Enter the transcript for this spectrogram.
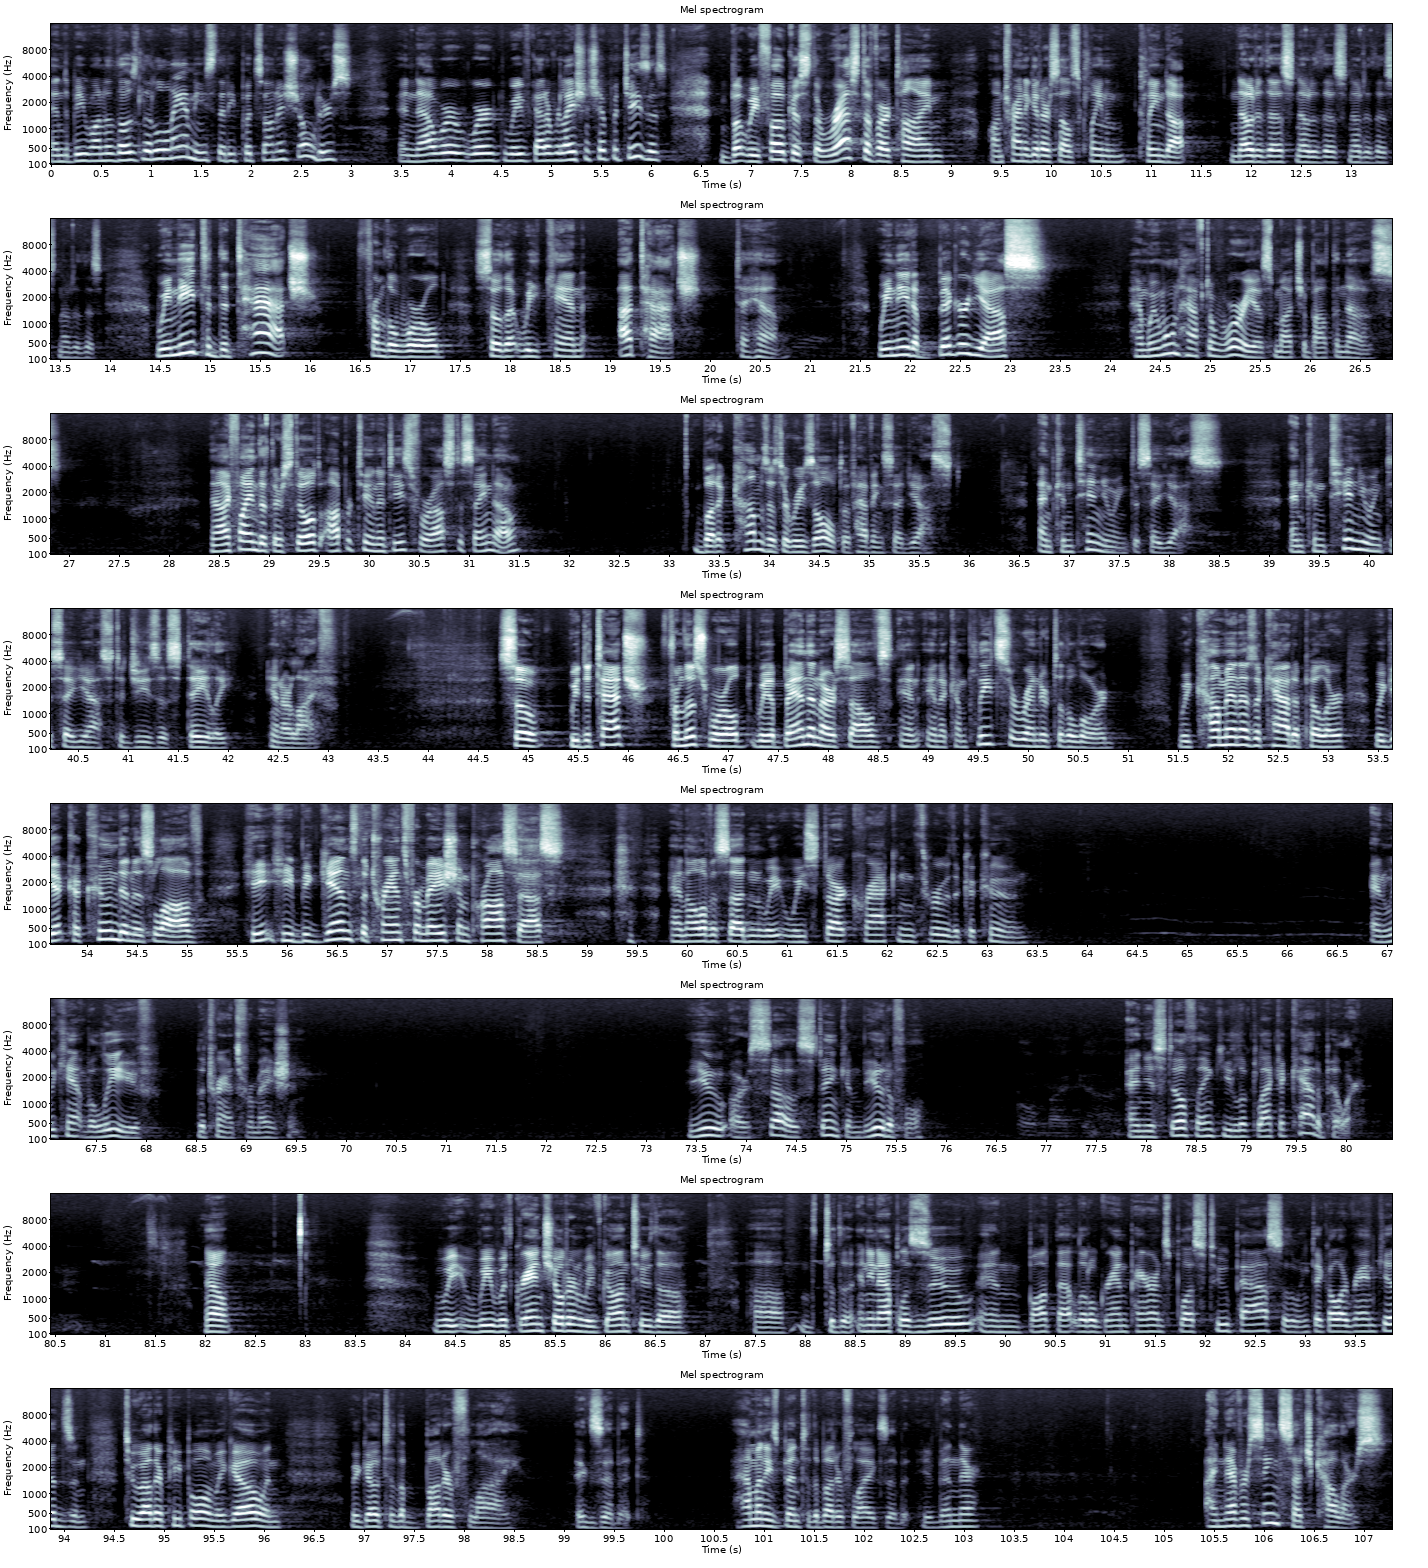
and to be one of those little lammies that he puts on his shoulders. And now we're, we're, we've got a relationship with Jesus. But we focus the rest of our time on trying to get ourselves clean, and cleaned up. No to this, no to this, no to this, no to this. We need to detach from the world so that we can attach to Him. We need a bigger yes, and we won't have to worry as much about the no's. Now, I find that there's still opportunities for us to say no, but it comes as a result of having said yes and continuing to say yes and continuing to say yes to Jesus daily in our life. So we detach from this world, we abandon ourselves in, in a complete surrender to the Lord. We come in as a caterpillar, we get cocooned in His love, he, he begins the transformation process, and all of a sudden we, we start cracking through the cocoon. And we can't believe the transformation. You are so stinking beautiful. Oh. And you still think you look like a caterpillar. Now, we, we with grandchildren, we've gone to the uh, to the Indianapolis Zoo and bought that little grandparents plus two pass so that we can take all our grandkids and two other people and we go and we go to the butterfly exhibit. How many's been to the butterfly exhibit? You've been there? I never seen such colors.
